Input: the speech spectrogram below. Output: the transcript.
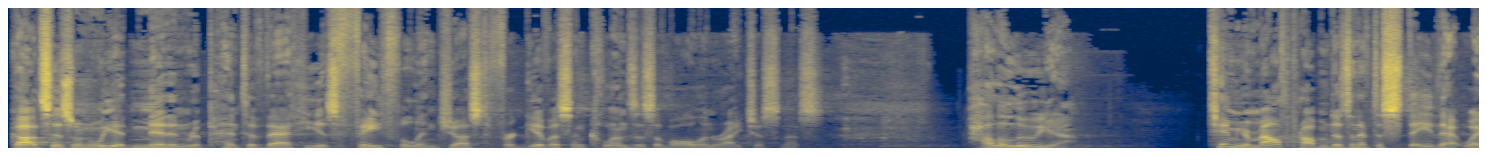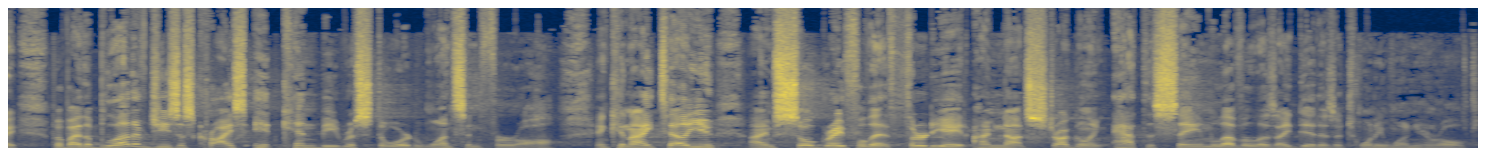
God says, when we admit and repent of that, He is faithful and just to forgive us and cleanse us of all unrighteousness. Hallelujah. Tim, your mouth problem doesn't have to stay that way. But by the blood of Jesus Christ, it can be restored once and for all. And can I tell you, I'm so grateful that at 38, I'm not struggling at the same level as I did as a 21 year old.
